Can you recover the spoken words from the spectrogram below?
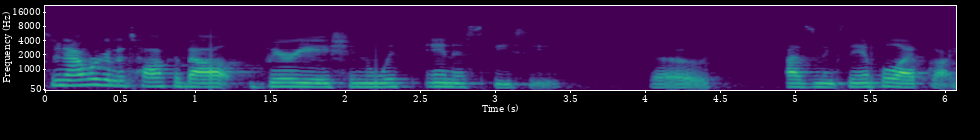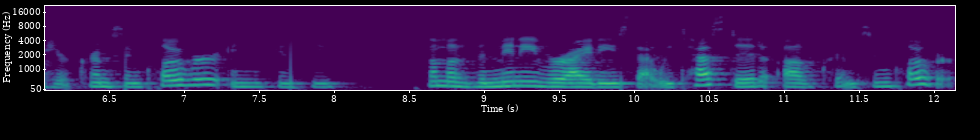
So now we're going to talk about variation within a species. So as an example, I've got here crimson clover, and you can see some of the many varieties that we tested of crimson clover.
